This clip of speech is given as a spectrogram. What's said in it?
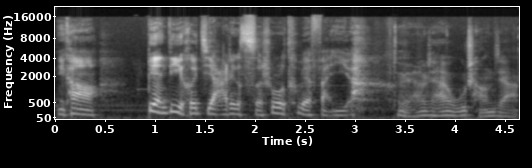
你看啊，遍地和家这个词是不是特别反义啊？对，而且还无常家，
